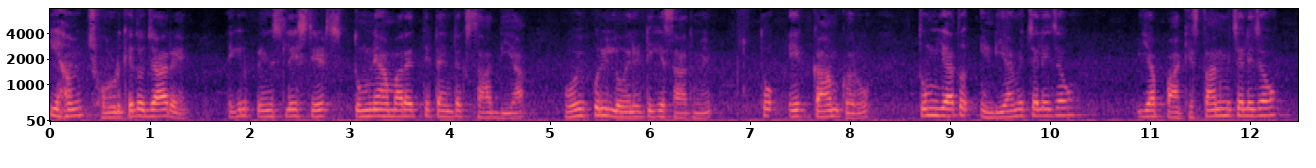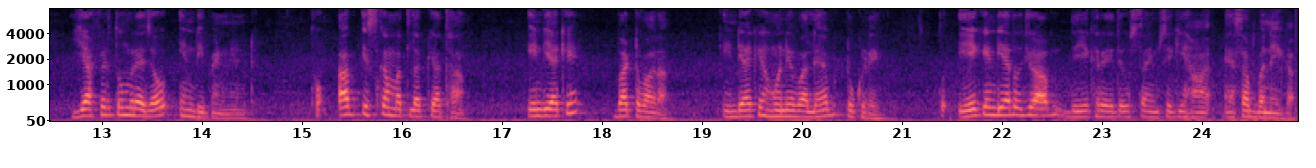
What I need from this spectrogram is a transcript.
कि हम छोड़ के तो जा रहे हैं, लेकिन प्रिंसली स्टेट्स तुमने हमारा इतने टाइम तक साथ दिया, वो भी पूरी लॉयल्टी के साथ में। तो एक काम करो, तुम या तो इंडिया में चले जाओ, या पाकिस्तान में चले जाओ, या फिर तुम रह जाओ इंडिपेंडेंट तो अब इसका मतलब क्या था? इंडिया के बंटवारा इंडिया के होने वाले हैं अब टुकड़े। तो एक इंडिया तो जो आप देख रहे थे उस टाइम से कि हाँ ऐसा बनेगा।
